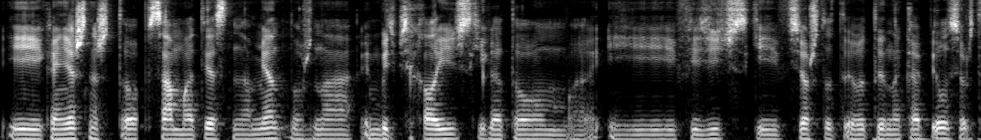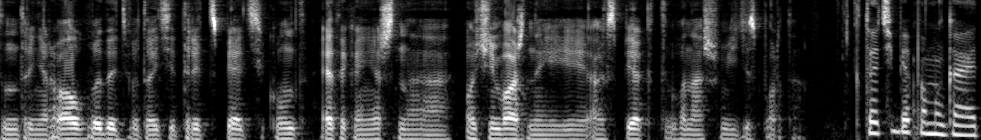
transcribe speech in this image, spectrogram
И, конечно, что в самый ответственный момент нужно быть психологически готовым э, и физически, и все, что ты, вот, ты накопил, все, что натренировал, выдать вот эти 35 секунд, это, конечно, очень важный аспект в нашем виде спорта. Кто тебе помогает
